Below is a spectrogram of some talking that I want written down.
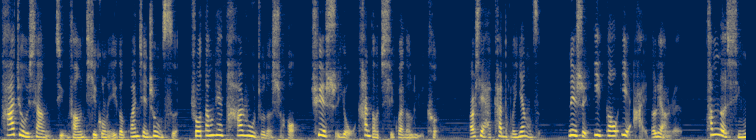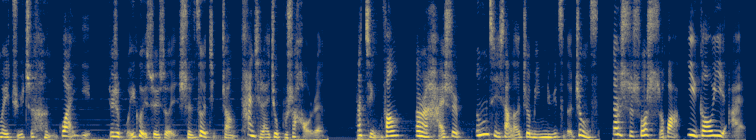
她就向警方提供了一个关键证词，说当天她入住的时候，确实有看到奇怪的旅客，而且还看到了样子，那是一高一矮的两人，他们的行为举止很怪异，就是鬼鬼祟祟，神色紧张，看起来就不是好人。那警方当然还是登记下了这名女子的证词，但是说实话，一高一矮，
